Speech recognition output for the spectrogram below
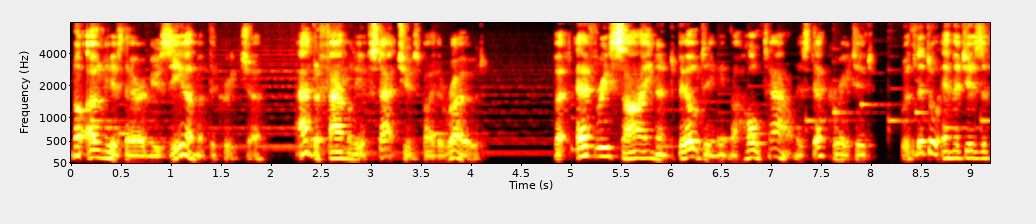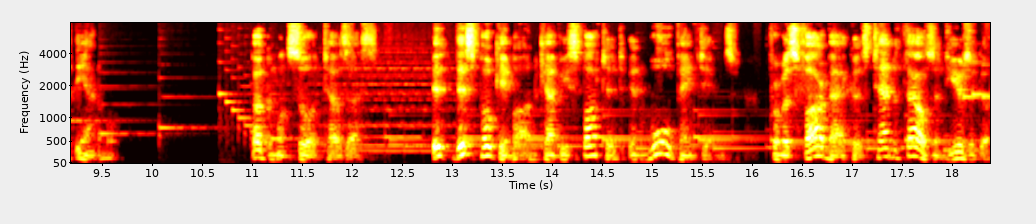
Not only is there a museum of the creature and a family of statues by the road, but every sign and building in the whole town is decorated with little images of the animal. Pokemon Sword tells us this Pokemon can be spotted in wall paintings from as far back as 10,000 years ago.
